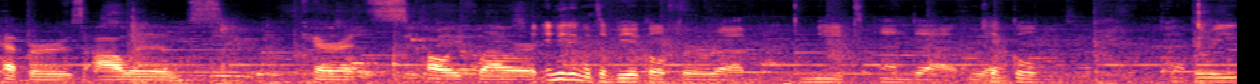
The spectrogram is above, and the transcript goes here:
peppers, olives, carrots, cauliflower. Anything that's a vehicle for uh, meat and uh, Yeah. pickled peppery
